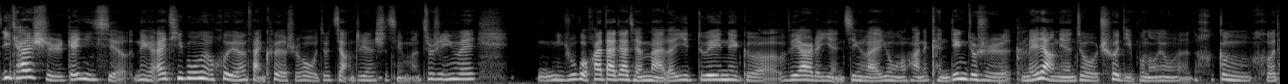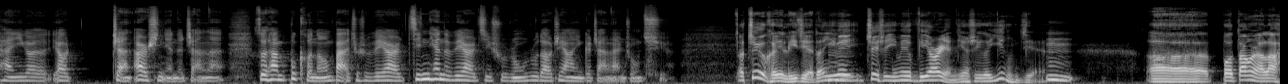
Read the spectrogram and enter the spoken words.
一开始给你写那个 IT 公论会员反馈的时候，我就讲这件事情嘛，就是因为你如果花大价钱买了一堆那个 VR 的眼镜来用的话，那肯定就是没两年就彻底不能用了，更何谈一个要展二十年的展览？所以他们不可能把就是 VR 今天的 VR 技术融入到这样一个展览中去。那这个可以理解，但因为这是因为 VR 眼镜是一个硬件，嗯呃，不，当然了，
